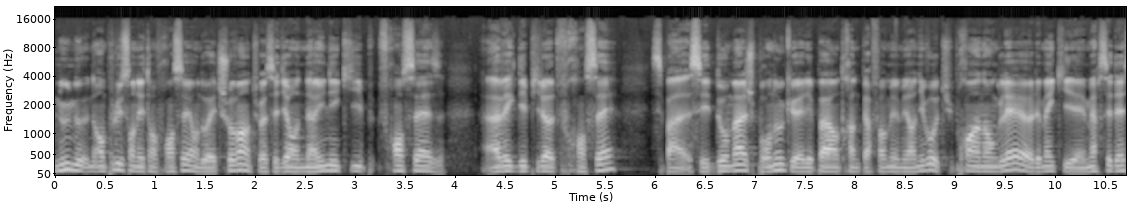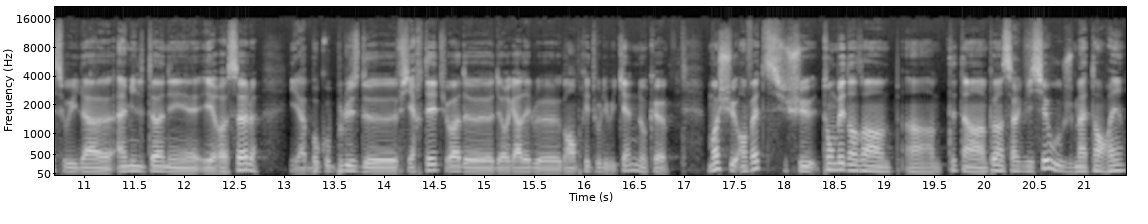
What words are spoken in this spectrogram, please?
nous, nous- en plus, en étant français, on doit être chauvin. Tu vois, c'est-à-dire, on a une équipe française avec des pilotes français. C'est pas, c'est dommage pour nous qu'elle n'est pas en train de performer au meilleur niveau. Tu prends un anglais, euh, le mec qui est Mercedes où il a euh, Hamilton et, Russell, il a beaucoup plus de fierté, tu vois, de, de regarder le Grand Prix tous les week-ends. Donc, euh, moi, je suis, en fait, je suis tombé dans un, un- peut-être un, peu un cercle vicieux où je m'attends rien.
